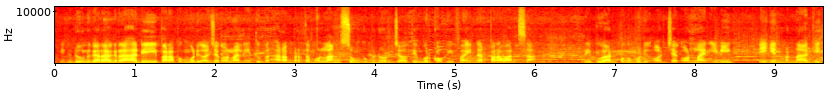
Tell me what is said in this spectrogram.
Di Gedung Negara Gerahadi, para pengemudi ojek online itu berharap bertemu langsung Gubernur Jawa Timur Kofifa Indar Parawansa. Ribuan pengemudi ojek online ini ingin menagih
